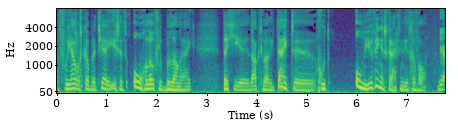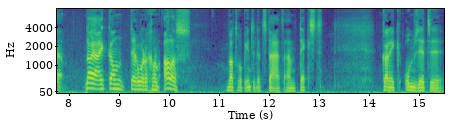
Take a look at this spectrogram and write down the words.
voor jou als cabaretier is het ongelooflijk belangrijk dat je de actualiteit goed onder je vingers krijgt in dit geval. Ja, nou ja, ik kan tegenwoordig gewoon alles wat er op internet staat aan tekst, kan ik omzetten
